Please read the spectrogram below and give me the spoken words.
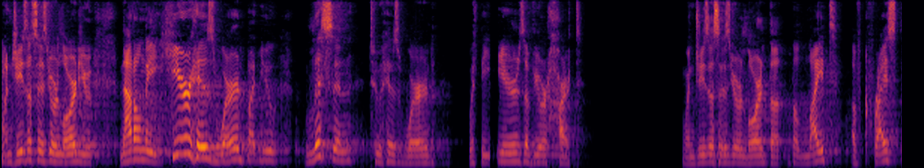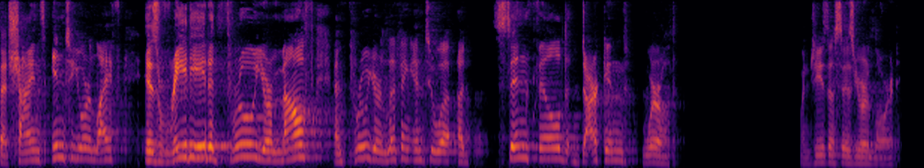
When Jesus is your Lord, you not only hear His word, but you listen to His word with the ears of your heart. When Jesus is your Lord, the, the light of Christ that shines into your life is radiated through your mouth and through your living into a, a sin filled, darkened world. When Jesus is your Lord,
